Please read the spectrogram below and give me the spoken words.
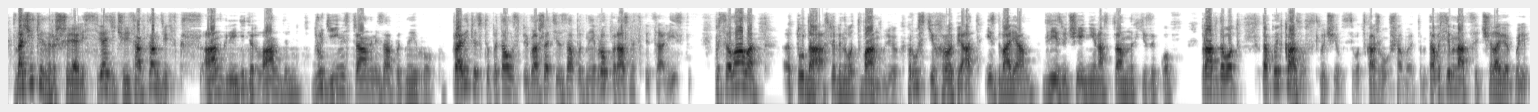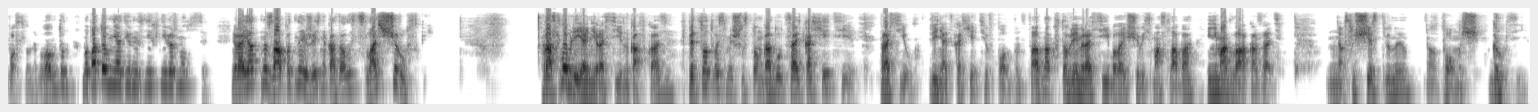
Значительно расширялись связи через Архангельск с Англией, Нидерландами, другими странами Западной Европы. Правительство пыталось приглашать из Западной Европы разных специалистов, посылало э, туда, особенно вот в Англию, русских ребят из дворян для изучения иностранных языков. Правда, вот такой казус случился, вот скажу уж об этом. Там 18 человек были посланы в Лондон, но потом ни один из них не вернулся. Вероятно, западная жизнь оказалась слаще русской. Росло влияние России на Кавказе. В 586 году царь Кахетии просил принять Кахетию в подданство, однако в то время Россия была еще весьма слаба и не могла оказать существенную помощь Грузии.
